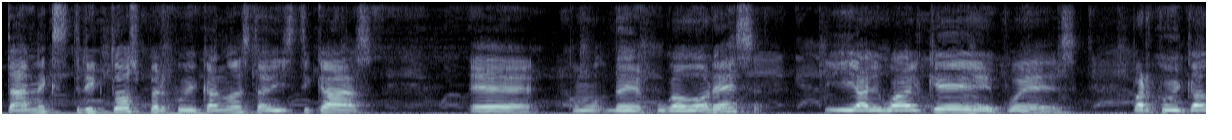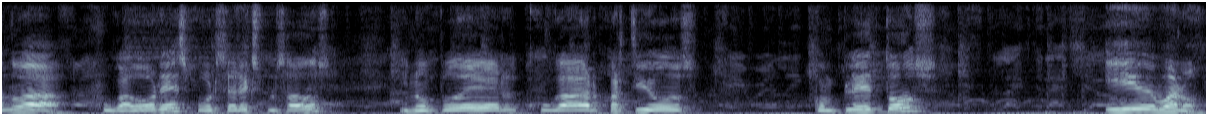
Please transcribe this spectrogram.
tan estrictos, perjudicando estadísticas eh, como de jugadores y al igual que pues perjudicando a jugadores por ser expulsados y no poder jugar partidos completos. Y bueno,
